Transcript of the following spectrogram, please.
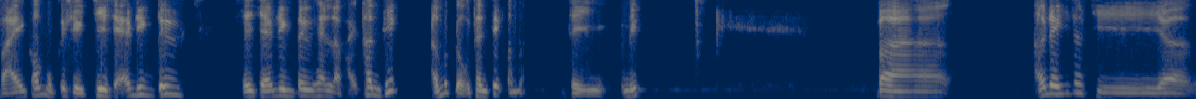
phải có một cái sự chia sẻ riêng tư chia sẻ riêng tư hay là phải thân thiết ở mức độ thân thiết lắm thì biết. Và ở đây đó thì uh,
